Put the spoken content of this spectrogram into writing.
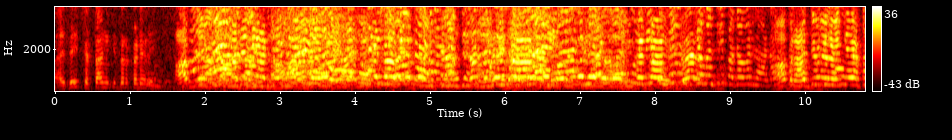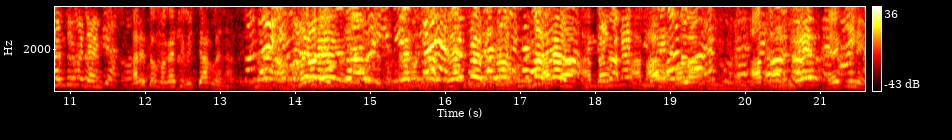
ऐसे चट्टान की तर खडे राहणार आप राज्य में रहेंगे या केंद्र में जाएंगे अरे तो मगाशी विचारलं ना ते. आता आता आम्हाला आता एक मिनिट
